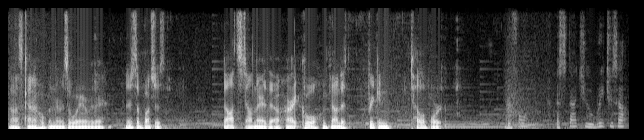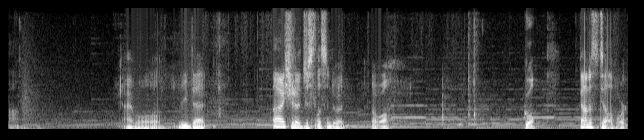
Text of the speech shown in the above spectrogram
I was kind of hoping there was a way over there. There's a bunch of dots down there, though. All right, cool. We found a freaking teleport. Before you, a statue reaches arm. I will read that. I should have just listened to it. Oh well. Cool. Found us a teleport.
